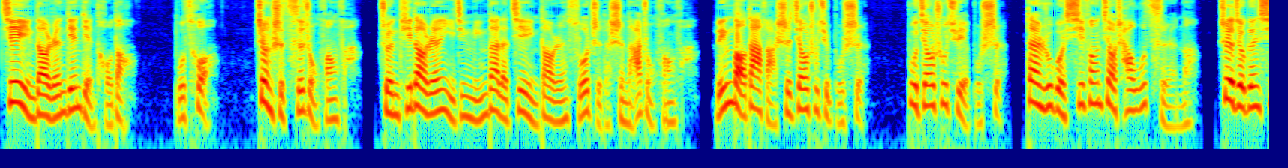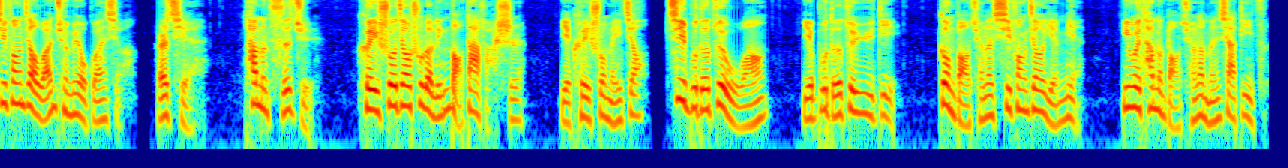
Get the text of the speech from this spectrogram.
接引道人点点头道：“不错，正是此种方法。”准提道人已经明白了接引道人所指的是哪种方法。灵宝大法师交出去不是，不交出去也不是。但如果西方教查无此人呢？这就跟西方教完全没有关系了。而且他们此举可以说交出了灵宝大法师，也可以说没交，既不得罪武王，也不得罪玉帝，更保全了西方教颜面，因为他们保全了门下弟子，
